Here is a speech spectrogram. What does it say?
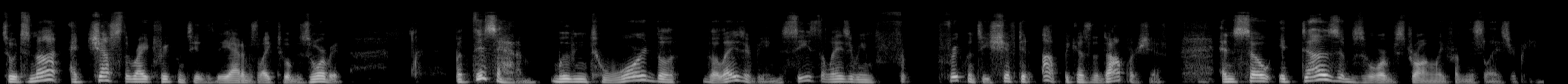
So it's not at just the right frequency that the atoms like to absorb it. But this atom moving toward the, the laser beam sees the laser beam frequency shifted up because of the Doppler shift. And so it does absorb strongly from this laser beam,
